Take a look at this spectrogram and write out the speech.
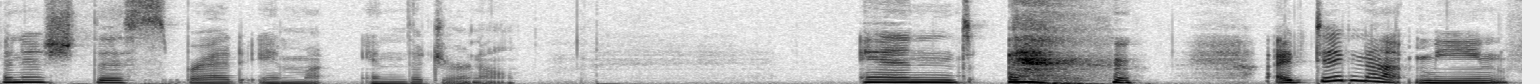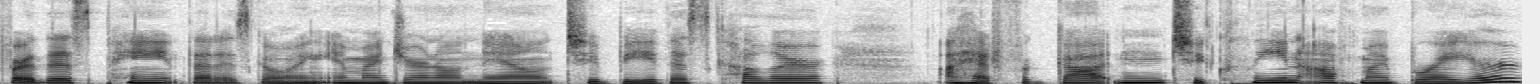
finish this spread in, my, in the journal. And I did not mean for this paint that is going in my journal now to be this color. I had forgotten to clean off my brayer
